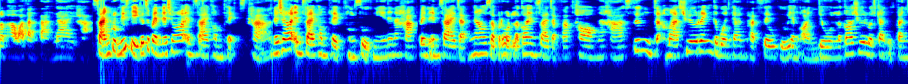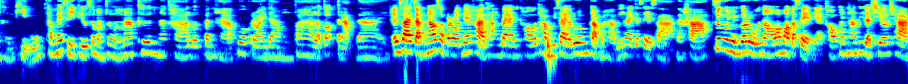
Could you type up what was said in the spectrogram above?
ลภาวะต่างๆ ได้ค่ะ สารกลุ่มที่ 4 ก็จะเป็น natural enzyme complex ค่ะ natural enzyme complex ของสูตรนี้เนี่ยนะคะ เป็นเอนไซม์จากเง่าสับปะรดแล้วก็เอนไซม์จากฟักทองนะคะ ซึ่งจะมาช่วยเร่งกระบวนการผลัดเซลล์ผิวอย่างอ่อนโยน แล้วก็ช่วยลดการอุดตันของผิวทำให้สีผิวสม่ำเสมอมากขึ้นนะคะ ลดปัญหาพวกรอยดำฝ้าแล้วก็กระได้ เอนไซม์จากเง่าสับปะรดเนี่ยค่ะ ทางแบรนด์เขาทำวิจัยร่วมกับมหาวิทยาลัยเกษตรศาสตร์นะคะ ซึ่งคุณยุนก็รู้เนาะว่ามอเกษตรเนี่ยเขาค่อนข้างที่จะเชี่ยวชาญ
